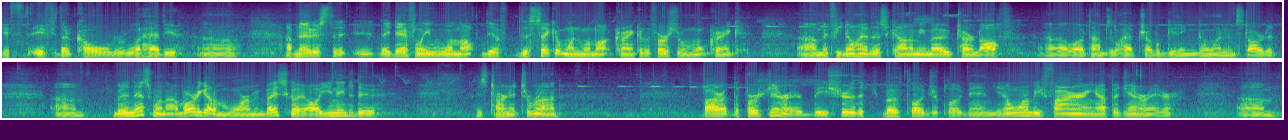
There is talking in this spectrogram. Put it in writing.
if if they're cold or what have you. Uh, I've noticed that they definitely will not the, the second one will not crank or the first one won't crank. Um, if you don't have this economy mode turned off uh, a lot of times it'll have trouble getting going and started. Um, but in this one I've already got them warm and basically all you need to do is turn it to run. Fire up the first generator. Be sure that both plugs are plugged in. You don't want to be firing up a generator. Um,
